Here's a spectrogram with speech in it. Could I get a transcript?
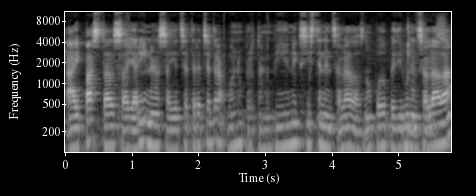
hay pastas, hay harinas, hay etcétera, etcétera. Bueno, pero también existen ensaladas, ¿no? Puedo pedir una ensalada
